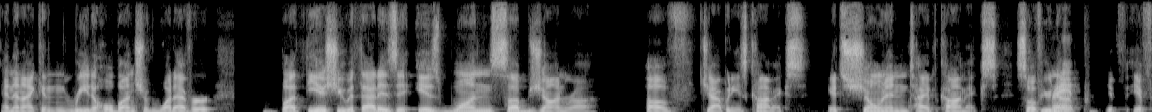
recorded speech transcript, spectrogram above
And then I can read a whole bunch of whatever. But the issue with that is it is one subgenre of Japanese comics. It's shonen type comics. So if you're right. not if if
